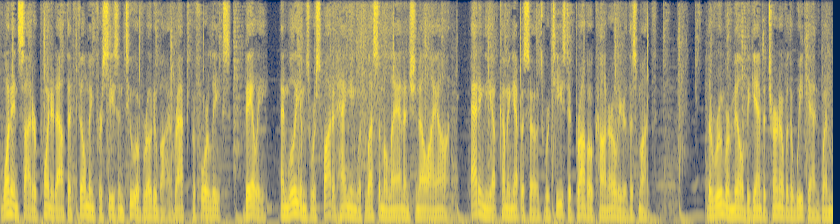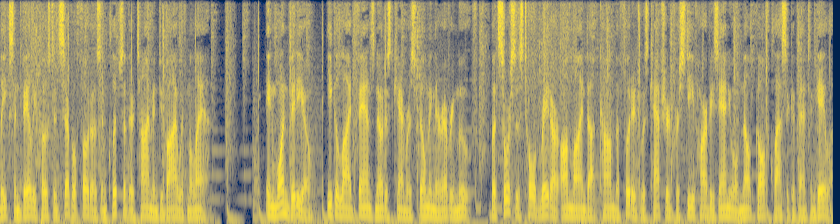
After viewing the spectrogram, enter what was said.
One insider pointed out that filming for season 2 of RoDubai wrapped before Leakes, Bailey, and Williams were spotted hanging with Lesa Milan and Chanel Ayan, adding the upcoming episodes were teased at BravoCon earlier this month. The rumor mill began to turn over the weekend when Leakes and Bailey posted several photos and clips of their time in Dubai with Milan. In one video, eagle-eyed fans noticed cameras filming their every move, but sources told RadarOnline.com the footage was captured for Steve Harvey's annual Melt Golf Classic event and gala.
